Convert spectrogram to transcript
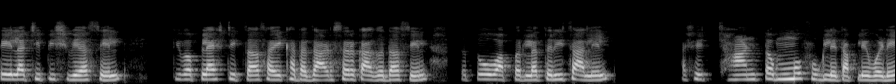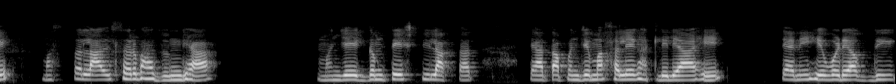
तेलाची पिशवी असेल किंवा प्लॅस्टिकचा असा एखादा जाडसर कागद असेल तर तो वापरला तरी चालेल. असे छान टम्म फुगलेत आपले वडे. मस्त लालसर भाजून घ्या. म्हणजे एकदम टेस्टी लागतात. त्यात आपण जे मसाले घातलेले आहे त्याने हे वडे अगदी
